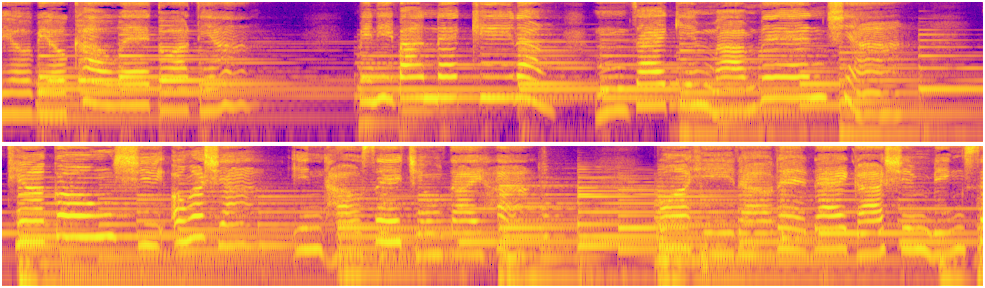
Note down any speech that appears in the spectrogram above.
着庙口的大亭，明日万日去人，毋知今晚免啥。听讲是王阿舍因后生上大学，欢喜闹热来甲新明说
